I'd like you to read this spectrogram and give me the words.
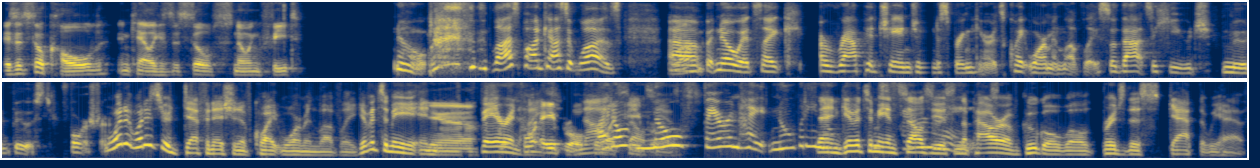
is it still cold in Cali? Like, is it still snowing feet? No, last podcast it was, Well- um, but no, it's like a rapid change into spring here. It's quite warm and lovely, so that's a huge mood boost for sure. What what is your definition of quite warm and lovely? Give it to me in Yeah. Fahrenheit. For April, not for I don't Celsius. know Fahrenheit. Nobody Then knows give it to me in Celsius, and the power of Google will bridge this gap that we have.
